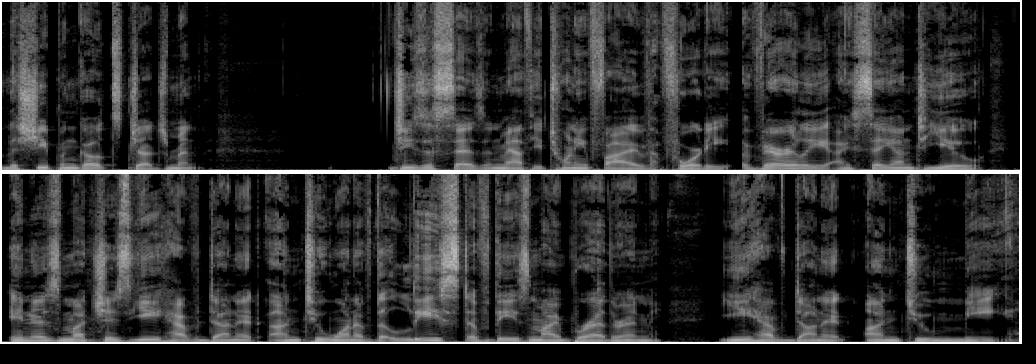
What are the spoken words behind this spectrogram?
the sheep and goats judgment. Jesus says in Matthew 25, 40, Verily I say unto you, inasmuch as ye have done it unto one of the least of these my brethren, ye have done it unto me.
